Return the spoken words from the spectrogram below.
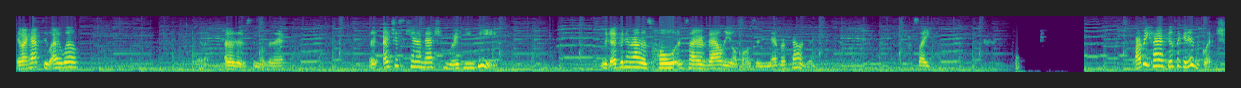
If I have to, I will. Uh, oh, there's him over there. Like, I just can't imagine where he'd be. Like, I've been around this whole entire valley almost and never found him. It's like... Barbie kind of feels like it is a glitch.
